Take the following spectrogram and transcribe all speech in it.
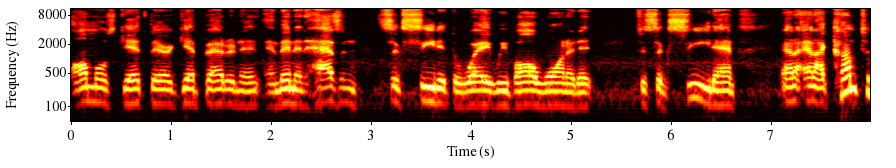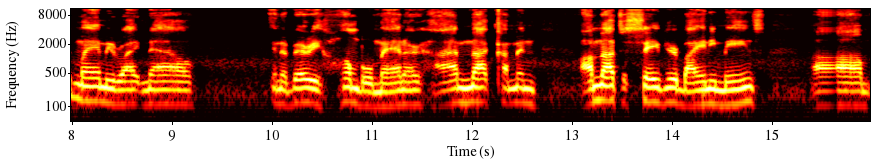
almost get there, get better, and, and then it hasn't succeeded the way we've all wanted it to succeed. And and and I come to Miami right now in a very humble manner. I'm not coming. I'm not the savior by any means. Um,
